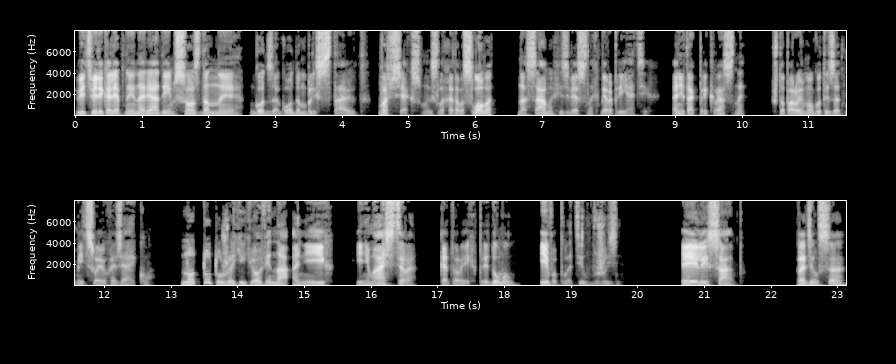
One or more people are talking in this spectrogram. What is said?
Ведь великолепные наряды, им созданные, год за годом блистают во всех смыслах этого слова на самых известных мероприятиях. Они так прекрасны, что порой могут и затмить свою хозяйку. Но тут уже ее вина, а не их, и не мастера, который их придумал и воплотил в жизнь. Эйли Саб родился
